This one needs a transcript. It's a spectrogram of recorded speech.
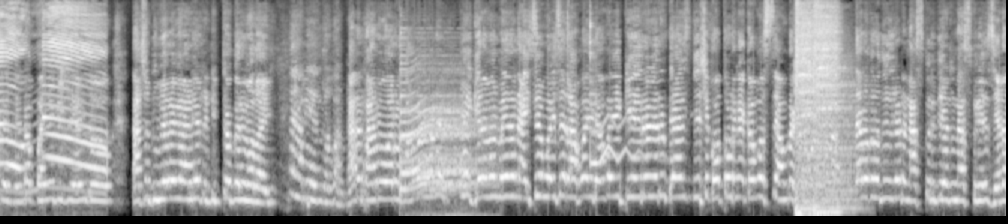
সেট পাই গেছি এই তো। আচ্ছা তুমি আর আমি একটা টিকটক করে বলাই আমি এগুলো পারব আরে পারব পারব পারব এই গ্রামের মেয়েরা নাইসে বইছে লাফাই ঢাফাই কে এরকম এরকম ড্যান্স দিয়েছে কত টাকা কামাচ্ছে আমরা তারা তোরা দুজন একটা নাচ করে দিয়ে একটা নাচ করে সেটা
